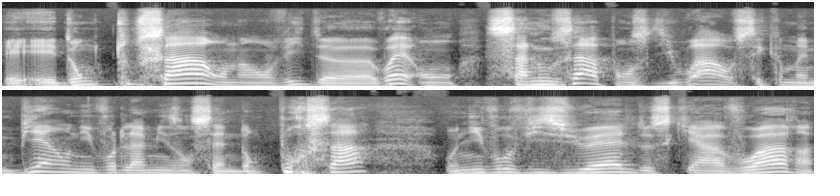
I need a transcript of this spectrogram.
Et, donc tout ça, on a envie de... Ouais, on, ça nous happe, on se dit, waouh, c'est quand même bien au niveau de la mise en scène. Donc pour ça, au niveau visuel de ce qu'il y a à voir,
